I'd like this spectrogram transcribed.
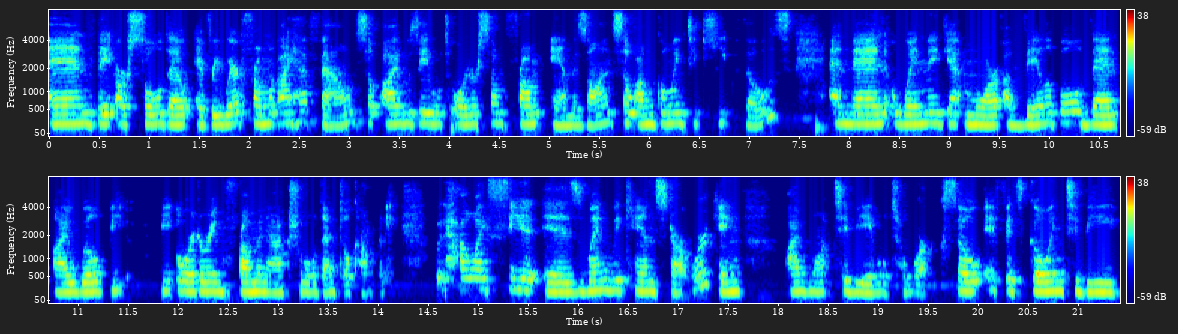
and they are sold out everywhere from what I have found. So I was able to order some from Amazon. So I'm going to keep those. And then when they get more available, then I will be be ordering from an actual dental company. But how I see it is when we can start working, I want to be able to work. So if it's going to be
